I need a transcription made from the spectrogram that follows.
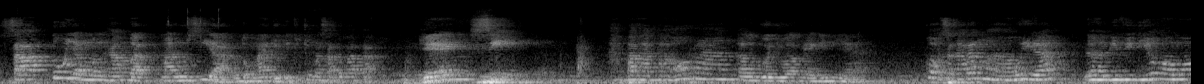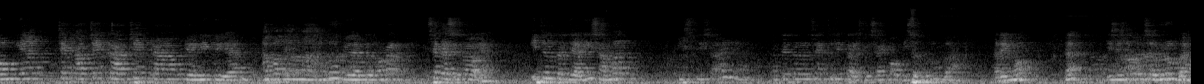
satu yang menghambat manusia untuk maju itu cuma satu kata, gengsi. Apa kata orang kalau gue jual kayak gini ya? Kok sekarang mau ya dan di video ngomongnya check out check out check out kayak gitu ya? Apa nggak malu dilihatin orang? Saya kasih tahu ya, itu yang terjadi sama istri saya. Nanti kalau saya cerita istri saya kok bisa berubah. Ada yang mau? Hah? Istri saya kok bisa berubah?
